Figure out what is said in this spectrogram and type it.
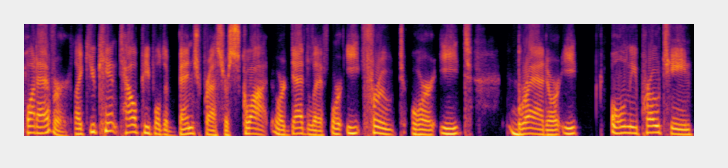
whatever. Like you can't tell people to bench press or squat or deadlift or eat fruit or eat bread or eat only protein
